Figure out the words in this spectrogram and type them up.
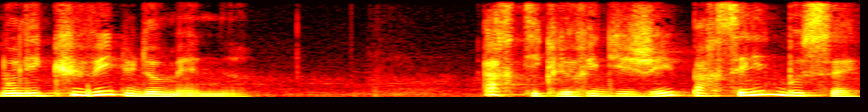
dont les cuvées du domaine. Article rédigé par Céline Bosset.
